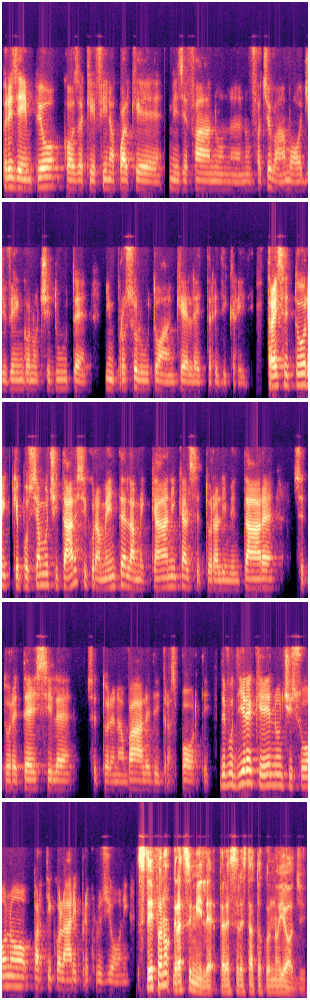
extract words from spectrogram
Per esempio, cosa che fino a qualche mese fa non, non, facevamo, oggi vengono cedute in prosoluto anche lettere di credito. Tra i settori che possiamo citare sicuramente la meccanica, il settore alimentare, settore tessile, settore navale, dei trasporti. Devo dire che non ci sono particolari preclusioni. Stefano, grazie mille per essere stato con noi oggi.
